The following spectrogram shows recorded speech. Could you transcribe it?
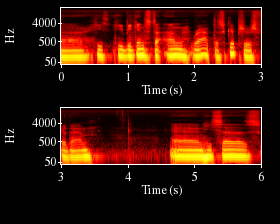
uh, he he begins to unwrap the scriptures for them, and he says,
